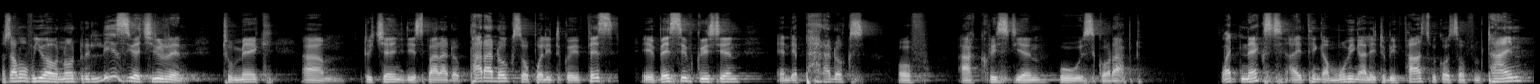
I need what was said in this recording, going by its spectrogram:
For some of you have not released your children to make, um, to change this paradox. Paradox of political evasive Christian and the paradox of a Christian who is corrupt. What next? I think I'm moving a little bit fast because of time.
